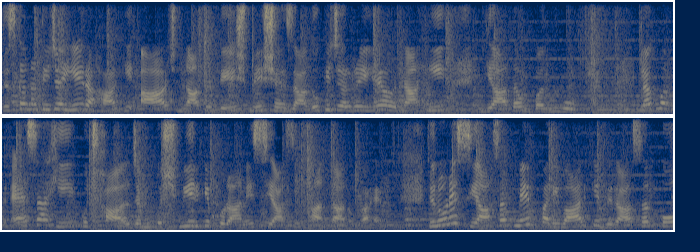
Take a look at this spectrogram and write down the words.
जिसका नतीजा ये रहा कि आज ना तो देश में शहजादों की चल रही है और ना ही यादव बंधुओं की। लगभग ऐसा ही कुछ हाल जम्मू कश्मीर के पुराने सियासी खानदानों का है, जिन्होंने सियासत में परिवार की विरासत को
